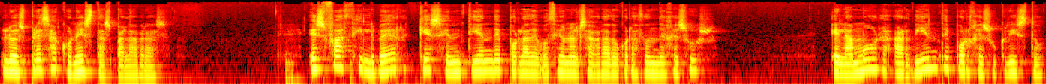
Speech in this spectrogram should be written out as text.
lo expresa con estas palabras. Es fácil ver qué se entiende por la devoción al Sagrado Corazón de Jesús. El amor ardiente por Jesucristo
